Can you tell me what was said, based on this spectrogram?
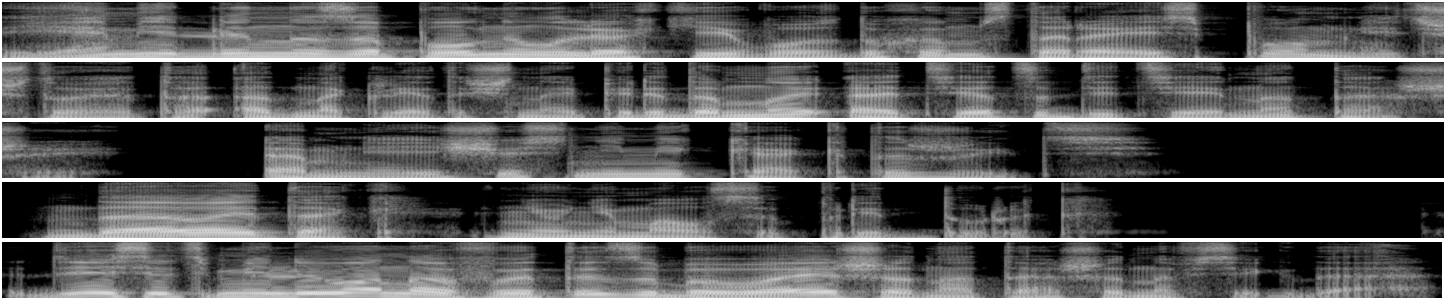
Я медленно заполнил легкие воздухом, стараясь помнить, что это одноклеточная передо мной отец детей Наташи, а мне еще с ними как-то жить. «Давай так», — не унимался придурок. Десять миллионов, и ты забываешь о Наташе навсегда.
